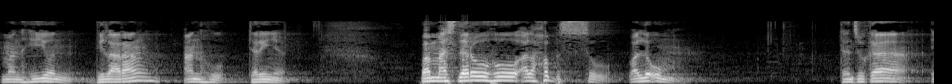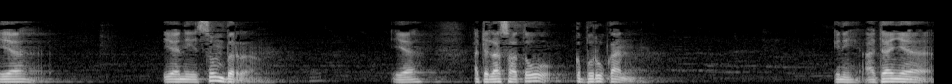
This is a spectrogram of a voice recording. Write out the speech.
manhiyun dilarang anhu darinya. Wa masdaruhu al-hubsu wal dan juga ya yakni sumber ya adalah suatu keburukan ini adanya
